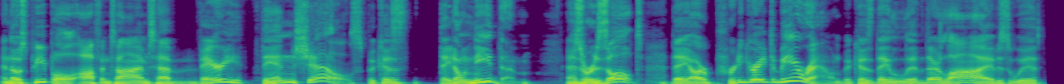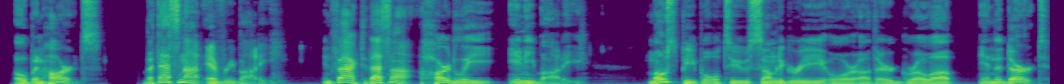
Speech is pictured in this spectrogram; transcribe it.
And those people oftentimes have very thin shells because they don't need them. As a result, they are pretty great to be around because they live their lives with open hearts. But that's not everybody. In fact, that's not hardly anybody. Most people, to some degree or other, grow up in the dirt.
